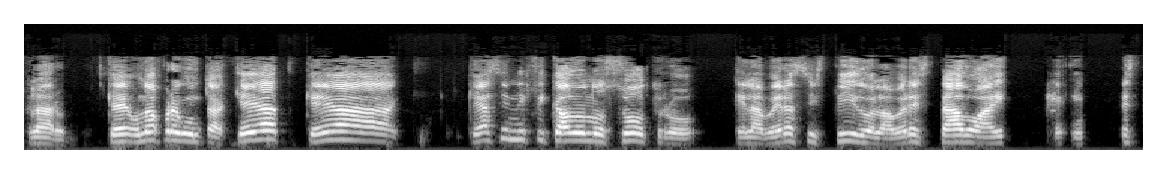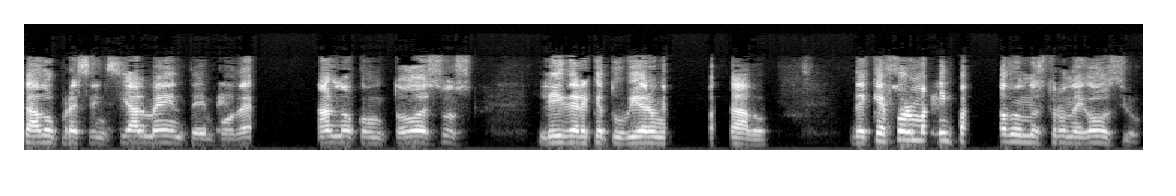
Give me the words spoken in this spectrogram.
Claro una pregunta, ¿qué ha, qué, ha, ¿qué ha significado nosotros el haber asistido, el haber estado ahí, estado presencialmente, en poder hablarnos con todos esos líderes que tuvieron en el pasado? ¿De qué forma ha impactado nuestro negocio,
